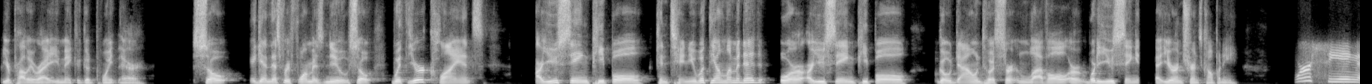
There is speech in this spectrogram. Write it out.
You're probably right. You make a good point there. So again, this reform is new. So with your clients, are you seeing people continue with the unlimited or are you seeing people go down to a certain level or what are you seeing at your insurance company? We're seeing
